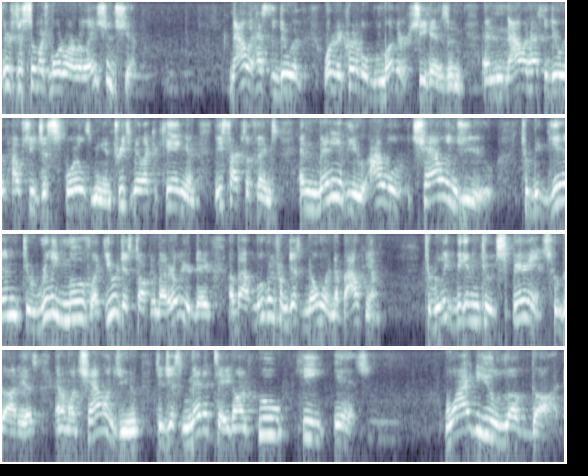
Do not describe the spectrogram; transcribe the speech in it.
There's just so much more to our relationship. Mm-hmm. Now it has to do with what an incredible mother she is. And, and now it has to do with how she just spoils me and treats me like a king and these types of things. And many of you, I will challenge you to begin to really move, like you were just talking about earlier, Dave, about moving from just knowing about him to really beginning to experience who God is, and I'm going to challenge you to just meditate on who he is. Why do you love God?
